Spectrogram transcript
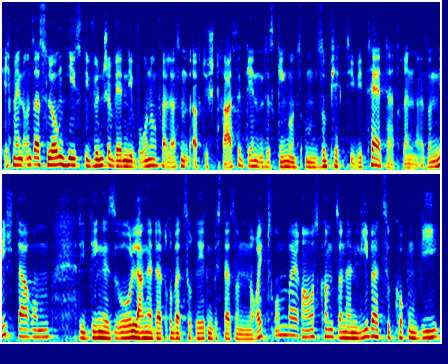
ich meine, unser Slogan hieß, die Wünsche werden die Wohnung verlassen und auf die Straße gehen und es ging uns um Subjektivität da drin. Also nicht darum, die Dinge so lange darüber zu reden, bis da so ein Neutrum bei rauskommt, sondern lieber zu gucken, wie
